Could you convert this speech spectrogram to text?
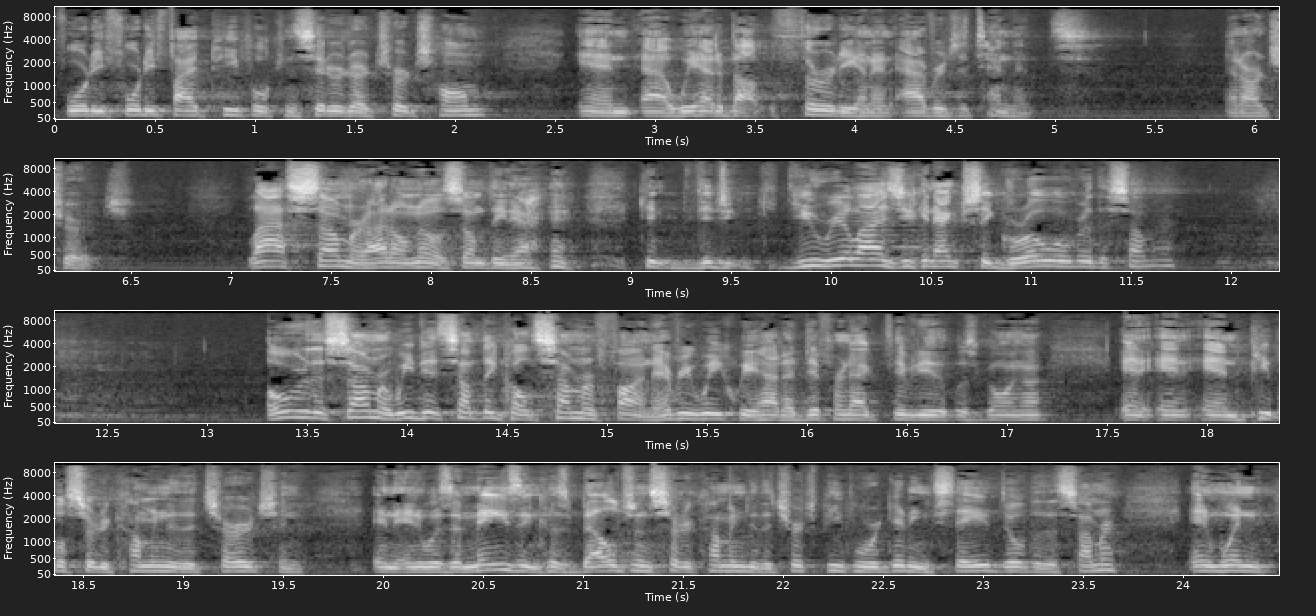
40, 45 people considered our church home, and uh, we had about 30 on an average attendance in our church. Last summer, I don't know, something, did you, do you realize you can actually grow over the summer? Over the summer, we did something called Summer Fun. Every week we had a different activity that was going on, and, and, and people started coming to the church, and, and, it was amazing because Belgians started coming to the church. People were getting saved over the summer. And when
